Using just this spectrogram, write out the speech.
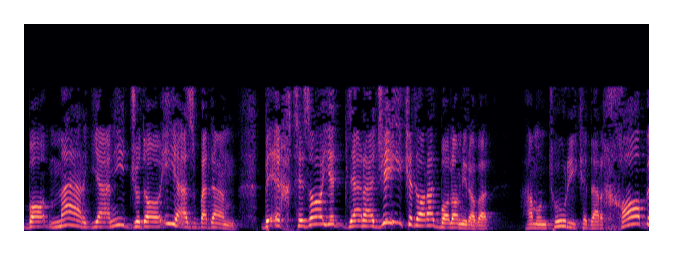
با مرگ یعنی جدایی از بدن به اختزای درجه ای که دارد بالا می رود همونطوری که در خواب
